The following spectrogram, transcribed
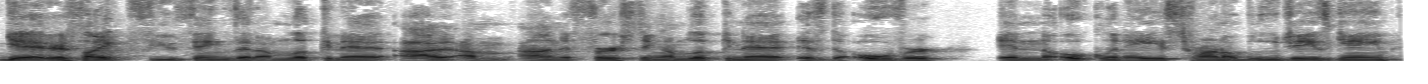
Yeah, there's like few things that I'm looking at. I, I'm on the first thing I'm looking at is the over in the Oakland A's Toronto Blue Jays game.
